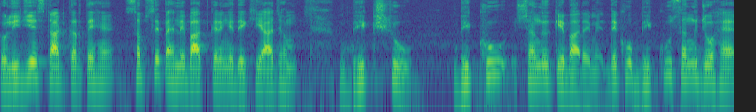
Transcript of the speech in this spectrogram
तो लीजिए स्टार्ट करते हैं। सबसे पहले बात करेंगे, देखिए आज हम भिक्षु भिक्षु संघ के बारे में। देखो भिक्षु संघ जो है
